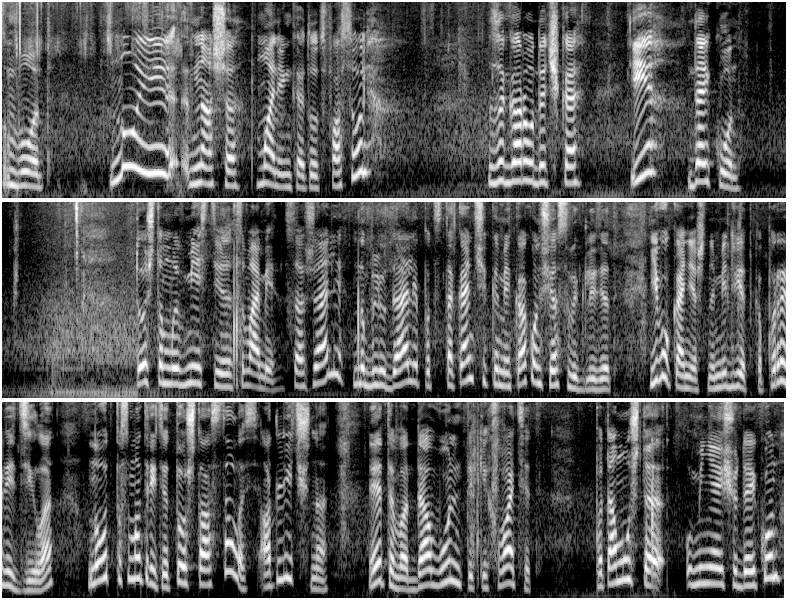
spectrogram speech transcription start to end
Вот. Ну и наша маленькая тут фасоль загородочка и дайкон. То, что мы вместе с вами сажали, наблюдали под стаканчиками, как он сейчас выглядит. Его, конечно, медведка проредила. Но вот посмотрите, то, что осталось, отлично. Этого довольно-таки хватит. Потому что у меня еще дайкон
